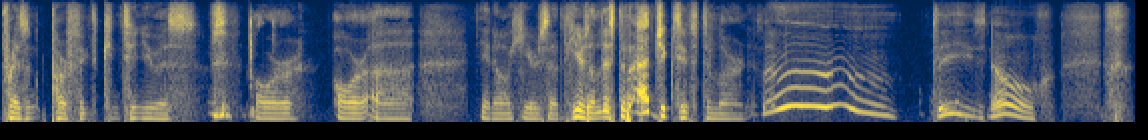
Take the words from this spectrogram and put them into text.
present perfect continuous or or uh, you know here's a here's a list of adjectives to learn. Ooh, please no.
